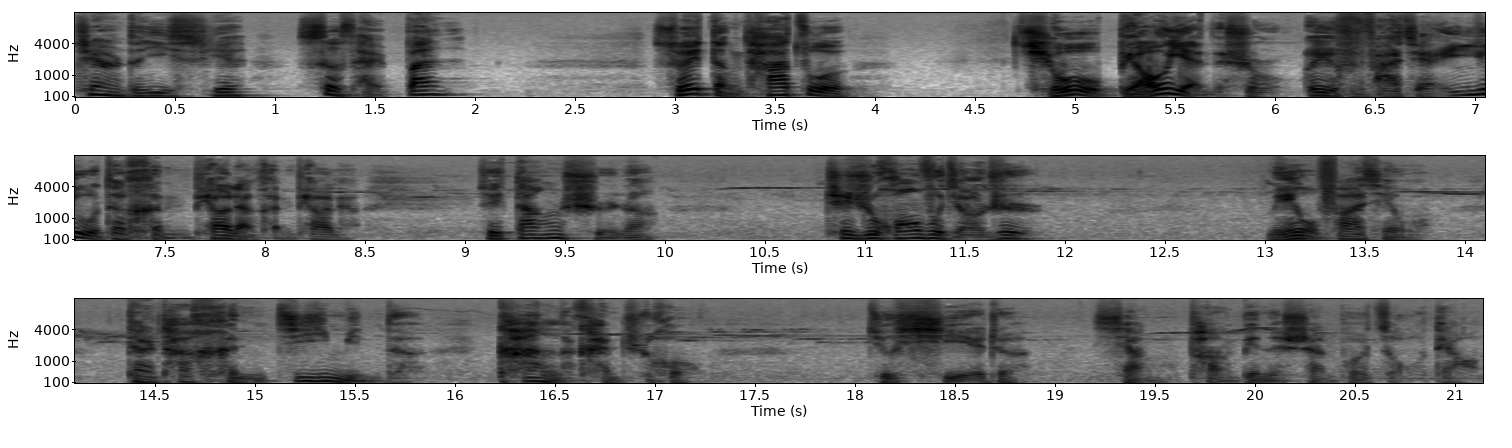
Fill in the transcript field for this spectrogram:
这样的一些色彩斑，所以等他做求偶表演的时候，会发现，哎呦，它很漂亮，很漂亮。所以当时呢，这只黄腹角雉没有发现我，但是它很机敏的看了看之后，就斜着。向旁边的山坡走掉了。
